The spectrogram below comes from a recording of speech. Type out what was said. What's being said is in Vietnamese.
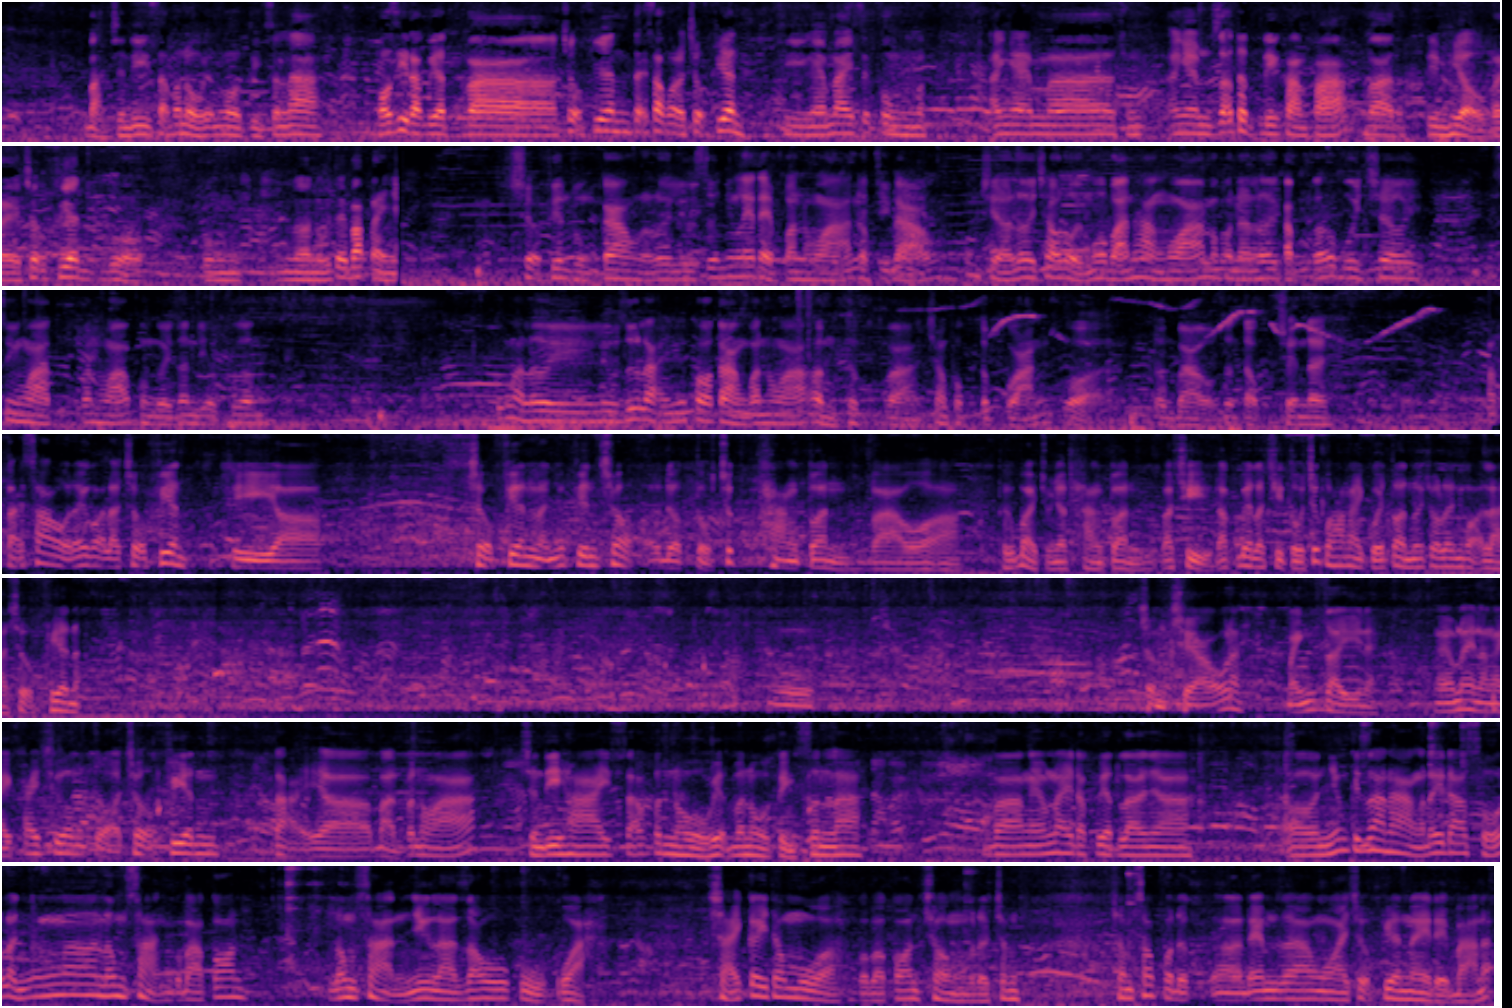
bản Trần Đi, xã Văn Hồ, huyện Văn Hồ, tỉnh Sơn La. Có gì đặc biệt và chợ phiên, tại sao gọi là chợ phiên? Thì ngày hôm nay sẽ cùng anh em ờ, chúng anh em Dã Thực đi khám phá và tìm hiểu về chợ phiên của vùng ờ, núi Tây Bắc này nhé. Chợ phiên vùng cao là nơi lưu giữ những nét đẹp văn hóa độc đáo, không chỉ là nơi trao đổi mua bán hàng hóa mà còn là nơi gặp gỡ vui chơi, sinh hoạt văn hóa của người dân địa phương. Cũng là nơi lưu giữ lại những kho tàng văn hóa ẩm thực và trang phục tập quán của đồng bào dân tộc trên đây. À, Tại sao ở đây gọi là chợ phiên? Thì uh, chợ phiên là những phiên chợ được tổ chức hàng tuần vào uh, thứ bảy chủ nhật hàng tuần và chỉ đặc biệt là chỉ tổ chức vào hai ngày cuối tuần thôi cho nên gọi là chợ phiên ạ. Ồ. Chẩm chéo này, bánh dày này. Ngày hôm nay là ngày khai trương của chợ phiên tại uh, bản văn hóa Trần Đi 2, xã Vân Hồ, huyện Vân Hồ, tỉnh Sơn La. Và ngày hôm nay đặc biệt là nhà uh, những cái gian hàng ở đây đa số là những uh, nông sản của bà con Nông sản như là rau củ quả Trái cây theo mùa của bà con trồng và được chăm, chăm sóc và được à, đem ra ngoài chợ phiên này để bán ạ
